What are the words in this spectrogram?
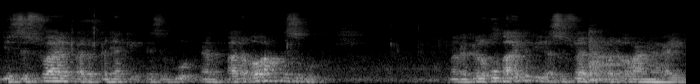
dia sesuai pada penyakit tersebut dan pada orang tersebut. Manakala ubat itu tidak sesuai kepada orang yang lain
